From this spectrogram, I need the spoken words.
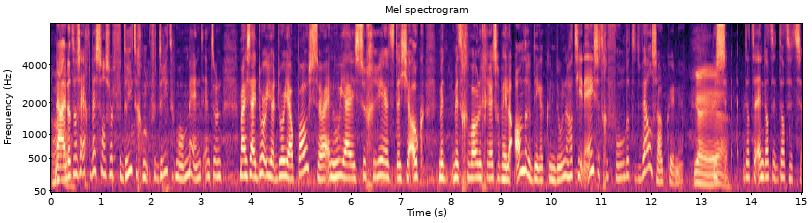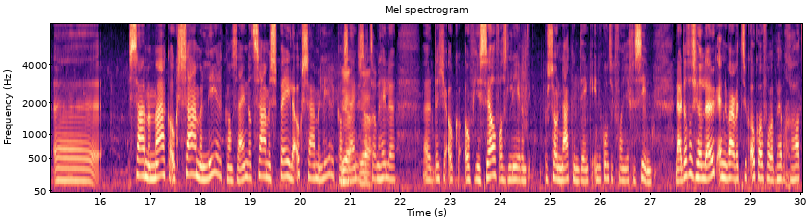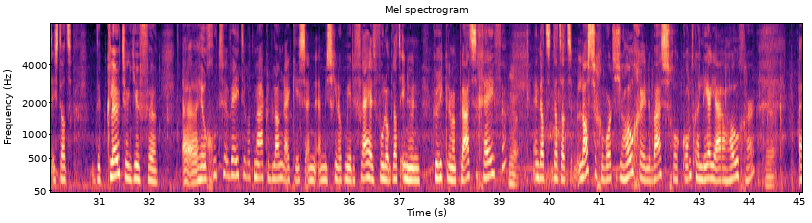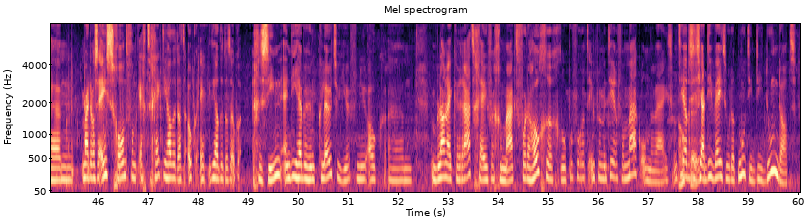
Oh. Nou, en dat was echt best wel een soort verdrietig, verdrietig moment. En toen, maar hij zei, door, je, door jouw poster en hoe jij suggereert dat je ook met, met gewone gereedschap hele andere dingen kunt doen, had hij ineens het gevoel dat het wel zou kunnen. Ja, ja, ja. Dus dat, en dat, het- dat het eh, samen maken ook samen leren kan zijn. Dat samen spelen ook samen leren kan Ja, zijn. Dus ja. dat er een hele. eh, dat je ook over jezelf als lerend persoon na kunt denken in de context van je gezin. Nou, dat was heel leuk. En waar we het natuurlijk ook over hebben gehad, is dat de kleuterjuffen. eh, heel goed weten wat maken belangrijk is. En, en misschien ook meer de vrijheid voelen om dat in hun curriculum een plaats te geven. ja. En dat, dat dat lastiger wordt als je hoger in de basisschool komt, qua leerjaren hoger. Ja. Ehm, maar er was één school, dat vond ik echt te gek, die hadden dat ook, die hadden dat ook gezien. En die hebben hun kleuterjuf nu ook ehm, een belangrijke raadgever gemaakt voor de hogere groepen voor het implementeren van maakonderwijs. Want die hadden Oké. zoiets, ja, die weten hoe dat moet, die, die doen dat.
